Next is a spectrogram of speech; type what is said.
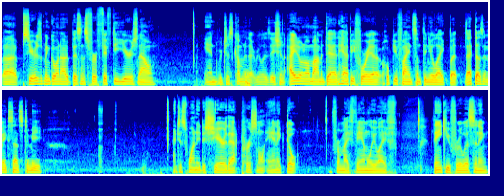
Uh, Sears has been going out of business for 50 years now, and we're just coming to that realization. I don't know, mom and dad. Happy for you. Hope you find something you like, but that doesn't make sense to me. I just wanted to share that personal anecdote from my family life. Thank you for listening.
